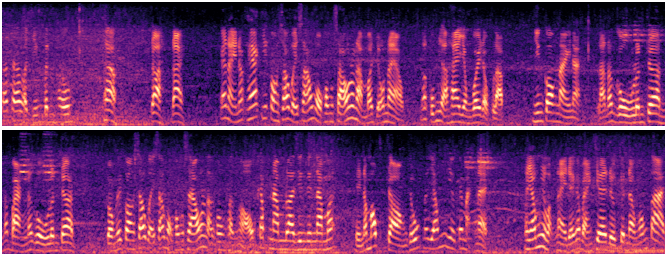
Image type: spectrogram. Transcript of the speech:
Đó, đó là chuyện bình thường. Ha rồi đây cái này nó khác với con 676 106 nó nằm ở chỗ nào? Nó cũng là hai vòng quay độc lập. Nhưng con này nè là nó gù lên trên nó bằng nó gù lên trên. Còn cái con 676 106 là con thần hộ cấp 5 la 5 á thì nó móc tròn xuống nó giống như cái mặt này. Nó giống như mặt này để các bạn chơi được trên đầu ngón tay.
